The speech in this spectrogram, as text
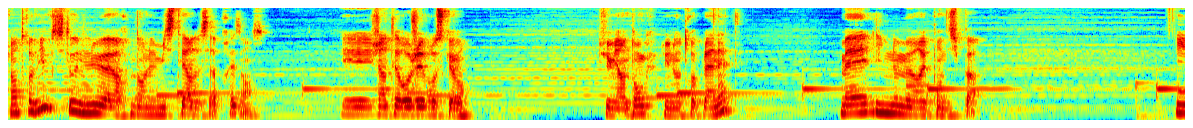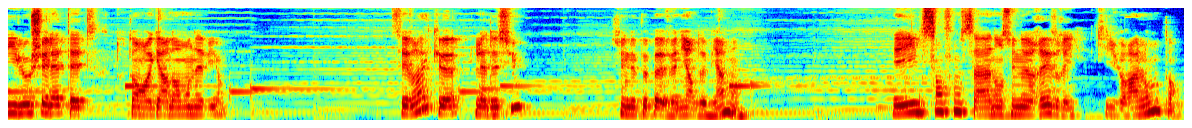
J'entrevis aussitôt une lueur dans le mystère de sa présence, et j'interrogeai brusquement. Tu viens donc d'une autre planète Mais il ne me répondit pas. Il hochait la tête tout en regardant mon avion. C'est vrai que, là-dessus, tu ne peux pas venir de bien loin. Et il s'enfonça dans une rêverie qui dura longtemps.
